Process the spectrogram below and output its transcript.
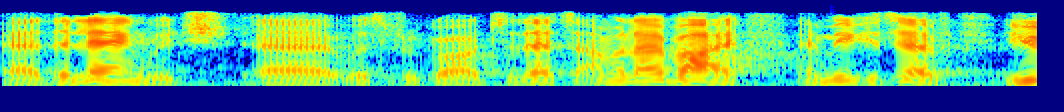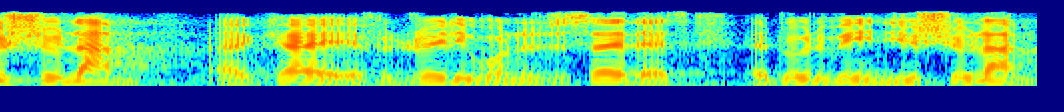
uh, the language uh, with regard to that. Amal Abai, and Mikatev, Yushulam. Okay, if it really wanted to say that, it would have been Yushulam.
